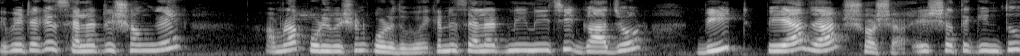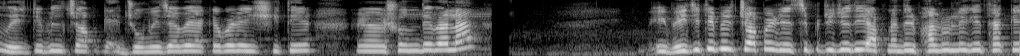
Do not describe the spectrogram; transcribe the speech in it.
এবার এটাকে স্যালাডের সঙ্গে আমরা পরিবেশন করে দেবো। এখানে স্যালাড নিয়ে নিয়েছি গাজর বিট পেঁয়াজ আর শসা। এর সাথে কিন্তু ভেজিটেবিল চপ জমে যাবে একেবারে এই শীতের আহ, সন্ধেবেলায়। এই ভেজিটেবিল চপের রেসিপিটি যদি আপনাদের ভালো লেগে থাকে,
